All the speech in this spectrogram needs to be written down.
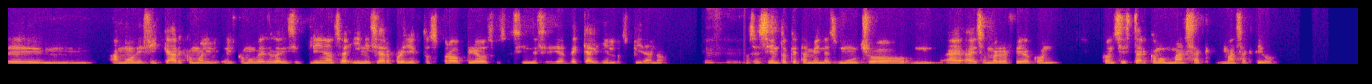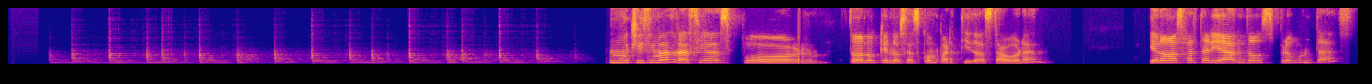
Em, a modificar como el, cómo ves la disciplina, o sea, iniciar proyectos propios, sin necesidad de que alguien los pida, ¿no? O sea, siento que también es mucho, a, eso me refiero con, con sí estar como más, más activo. Muchísimas gracias por todo lo que nos has compartido hasta ahora. Ya más faltarían dos preguntas.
